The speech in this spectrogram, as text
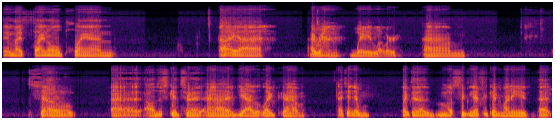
in my final plan, I uh, I ran way lower. Um, so uh, I'll just get to it. Uh, yeah, like um, I think um, like the most significant money that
